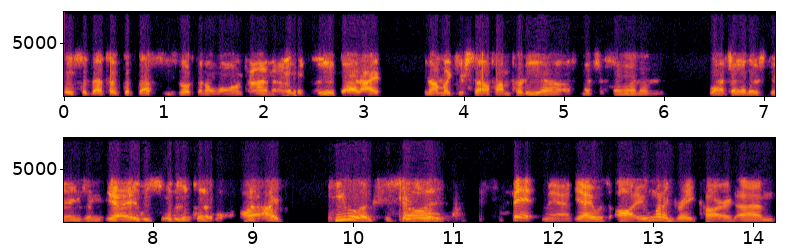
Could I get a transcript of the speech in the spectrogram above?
they said that's like the best he's looked in a long time, and I would agree with that. I, you know, I'm like yourself. I'm pretty uh, much a fan and watch all those things, and yeah, it was it was incredible. I, I he looks so fit, man. Yeah, it was. Oh, what a great card. Um,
